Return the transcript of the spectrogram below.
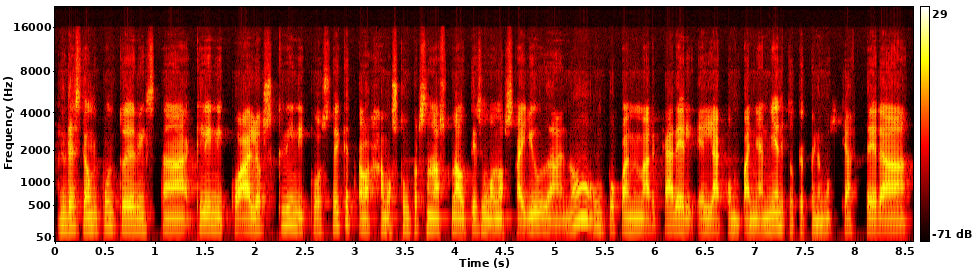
desde un punto de vista clínico, a los clínicos ¿eh? que trabajamos con personas con autismo nos ayuda ¿no? un poco a enmarcar el, acompañamiento que tenemos que hacer a,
